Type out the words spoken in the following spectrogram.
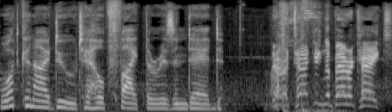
What can I do to help fight the risen dead? They're attacking the barricades!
